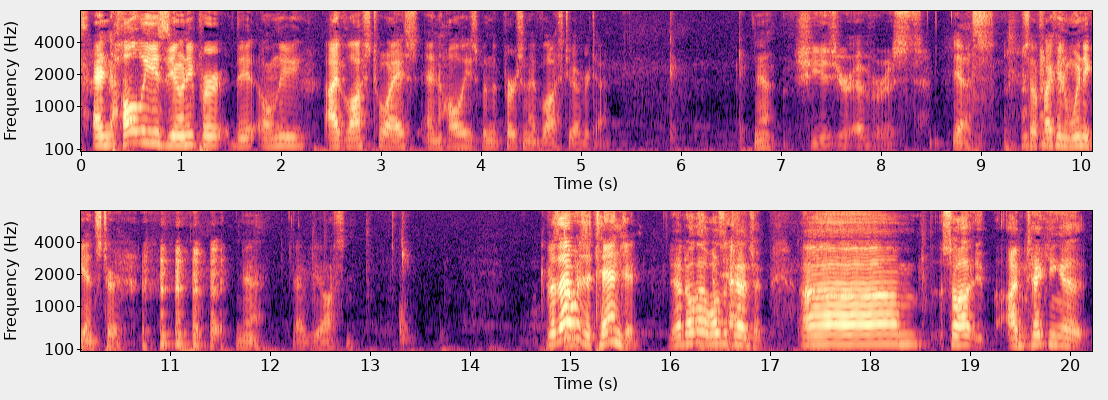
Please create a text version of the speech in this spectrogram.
and Holly is the only per the only I've lost twice, and Holly's been the person I've lost to every time. Yeah. She is your Everest. Yes. So if I can win against her, yeah, that would be awesome. But that was a tangent. Yeah, no, that was a tangent. Um, so I, I'm taking it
